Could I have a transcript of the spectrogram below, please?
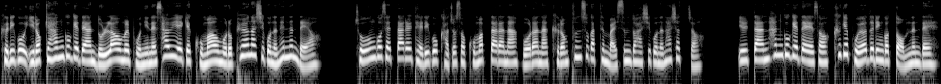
그리고 이렇게 한국에 대한 놀라움을 본인의 사위에게 고마움으로 표현하시고는 했는데요. 좋은 곳에 딸을 데리고 가줘서 고맙다라나 뭐라나 그런 푼수 같은 말씀도 하시고는 하셨죠. 일단 한국에 대해서 크게 보여드린 것도 없는데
